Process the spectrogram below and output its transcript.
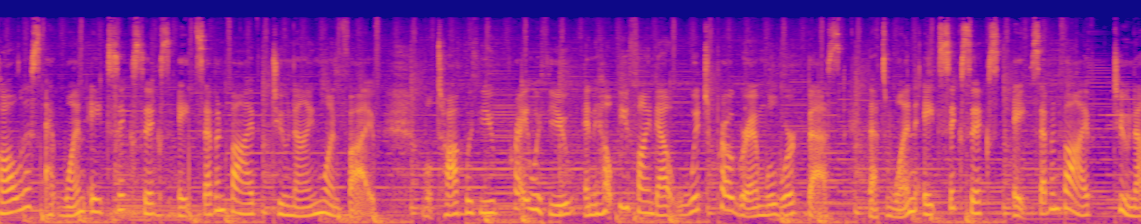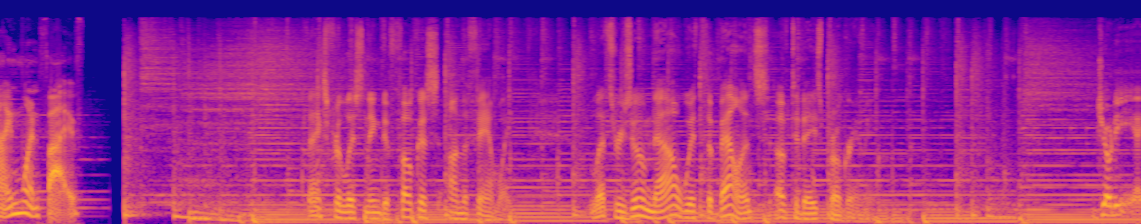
Call us at 1 866 875 2915. We'll talk with you, pray with you, and help you find out which program will work best. That's 1 866 875 2915. Thanks for listening to Focus on the Family. Let's resume now with the balance of today's programming. Jodie,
